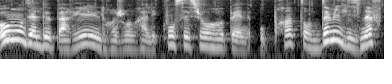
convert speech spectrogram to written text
au Mondial de Paris. Il rejoindra les concessions européennes au printemps 2019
